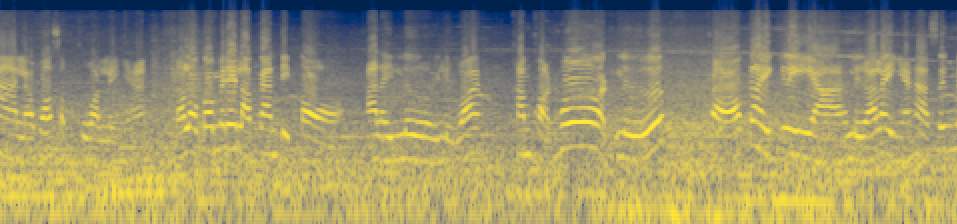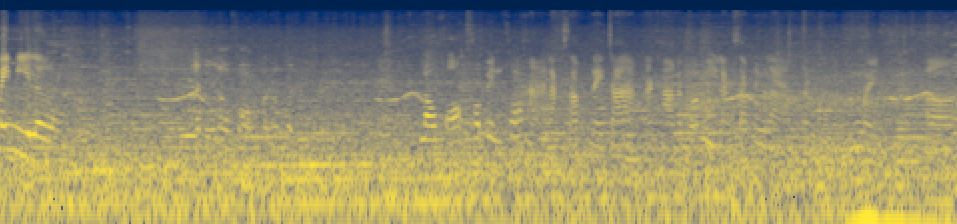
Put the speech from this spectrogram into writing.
นานแล้วพอสมควรอะไรเงี้ยแล้วเราก็ไม่ได้รับการติดต่ออะไรเลยหรือว่า คำขอโทษหรือขอไกล่เกลี่ยหรืออะไรอย่างเงี้ยค่ะ ซึ่งไม่มีเลย อันนี้เราฟ้องเขาทั้งหมดเราฟ้องเขาเป็นข้อหารักทรัพย์ในจ้างนะคะ แล้วก็มีรักทรัพย์ในเวลากลางคืนด้วยเอ่อ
